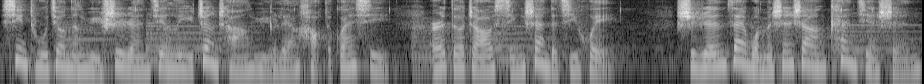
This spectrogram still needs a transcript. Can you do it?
信徒就能与世人建立正常与良好的关系，而得着行善的机会，使人在我们身上看见神。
